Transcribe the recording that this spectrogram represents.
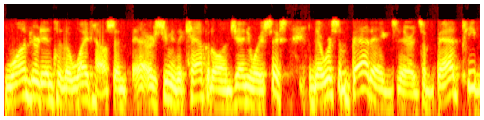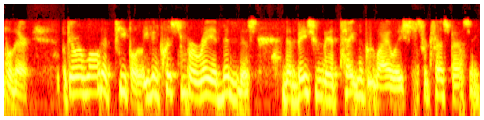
wandered into the White House and, or excuse me, the Capitol on January 6th. There were some bad eggs there and some bad people there, but there were a lot of people. Even Christopher Wray admitted this that basically had technical violations for trespassing.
